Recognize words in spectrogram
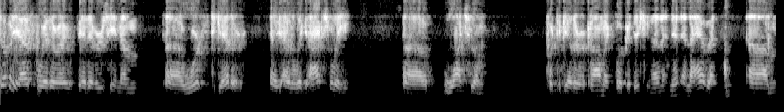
Somebody asked whether I had ever seen them uh, work together? I, I like actually uh, watch them put together a comic book edition, and, and I haven't. Um,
